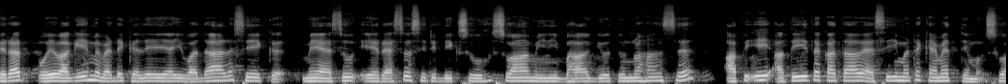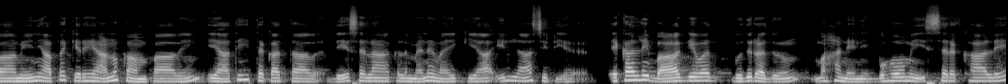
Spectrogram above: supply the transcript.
පෙරත් ඔය වගේම වැඩ කළේ යයි වදාළසේක. මේ ඇසූ ඒ රැස්ව සිටි භික්ෂූ ස්වාමීනි භාග්‍යවතුන් වහන්සේ අපි ඒ අතීත කතාව ඇසීමට කැමැත්තෙමු. ස්වාමීනි අප කෙරෙහි අනුකම්පාවෙන් ඒ අතීත කතාව දේශනා කළ මැනවයි කියා ඉල්ලා සිටියහ. එකල්හි භාග්‍යවත් බුදුරදුන් මහණෙනි බොහෝම ඉස්සර කාලේ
